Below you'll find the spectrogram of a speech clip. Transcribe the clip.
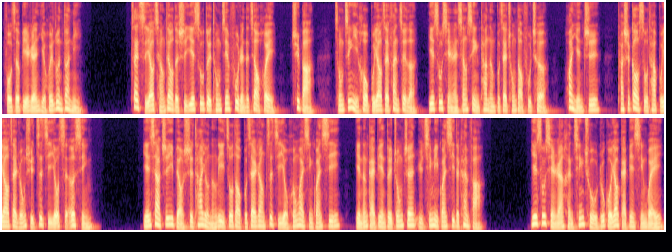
否则别人也会论断你。在此要强调的是，耶稣对通奸妇人的教诲：去吧，从今以后不要再犯罪了。耶稣显然相信他能不再重蹈覆辙，换言之，他是告诉他不要再容许自己有此恶行。言下之意表示他有能力做到不再让自己有婚外性关系。也能改变对忠贞与亲密关系的看法。耶稣显然很清楚，如果要改变行为，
